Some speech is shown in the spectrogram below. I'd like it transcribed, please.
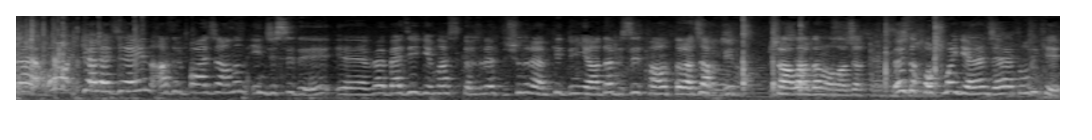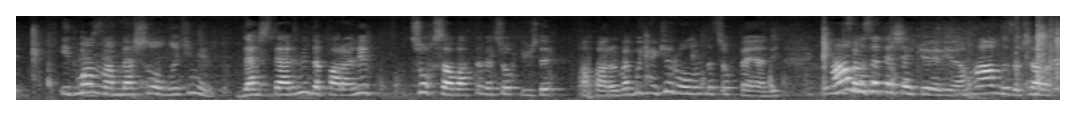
Və o gələcəyin Azərbaycanın incisidir e, və bədii gimnastika üzrə düşünürəm ki, dünyada bizi tanıtdıracaq bir uşaqlardan olacaq. Öz də xoşuma gələn cəhət odur ki, idmanla məşğul olduğu kimi dərslərini də paralel çox savadlı və çox güclü aparır və bugünkü rolunu da çox bəyəndik. Hamınıza təşəkkür edirəm. Hamınıza uşaqlar.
